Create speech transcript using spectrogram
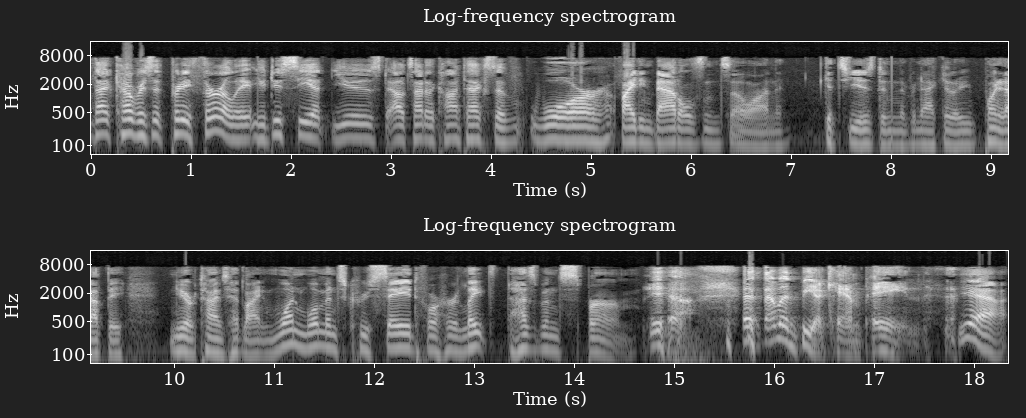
That covers it pretty thoroughly. You do see it used outside of the context of war, fighting battles, and so on. It gets used in the vernacular. You pointed out the New York Times headline, One Woman's Crusade for Her Late Husband's Sperm. Yeah. that would be a campaign. yeah,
